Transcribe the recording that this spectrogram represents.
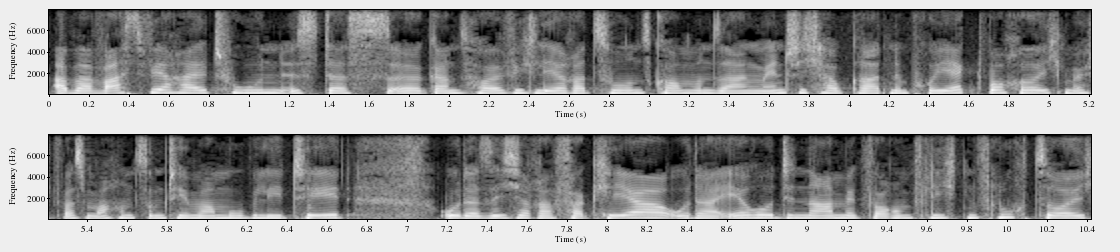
Aber was wir halt tun, ist, dass äh, ganz häufig Lehrer zu uns kommen und sagen, Mensch, ich habe gerade eine Projektwoche, ich möchte was machen zum Thema Mobilität oder sicherer Verkehr oder Aerodynamik. Warum fliegt ein Flugzeug,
